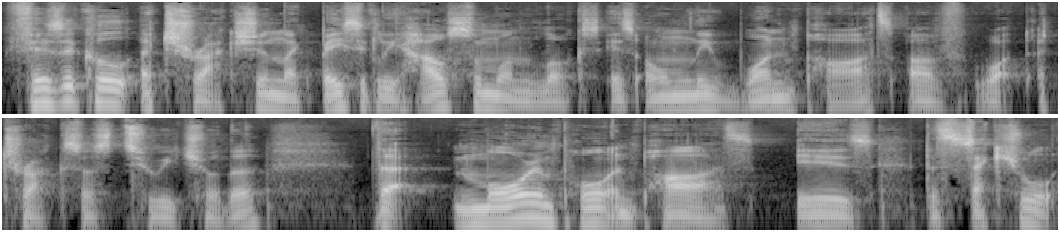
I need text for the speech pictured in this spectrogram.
Physical attraction, like basically how someone looks, is only one part of what attracts us to each other. The more important part is the sexual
